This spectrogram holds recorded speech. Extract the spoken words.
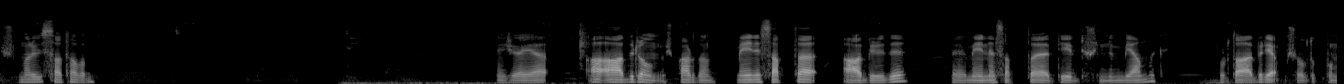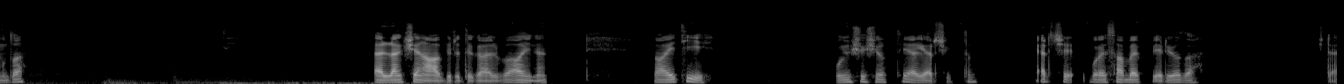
Şunları bir satalım. Neca'ya Aa, A1 olmuş pardon. Main hesapta A1'di. E, main hesapta diye düşündüm bir anlık. Burada A1 yapmış olduk bunu da. Erlangşen A1'di galiba aynen. Gayet iyi. Oyun şaşırttı ya gerçekten. Gerçi bu hesabı hep veriyor da. İşte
